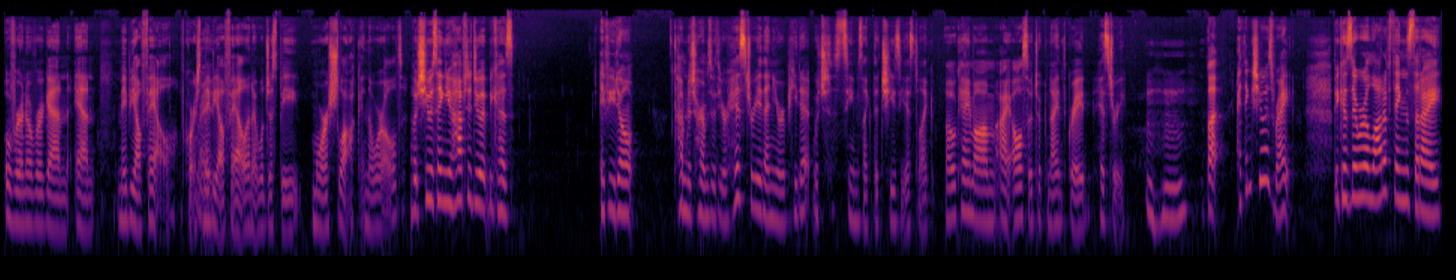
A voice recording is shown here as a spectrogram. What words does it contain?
over and over again. And maybe I'll fail. Of course, maybe I'll fail, and it will just be more schlock in the world. But she was saying you have to do it because if you don't come to terms with your history, then you repeat it, which seems like the cheesiest. Like, okay, mom, I also took ninth grade history. Mm-hmm. But I think she was right because there were a lot of things that I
